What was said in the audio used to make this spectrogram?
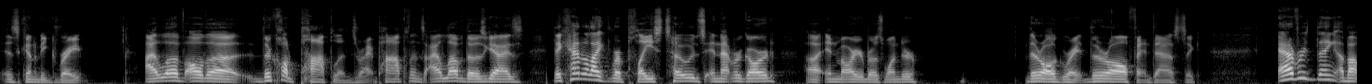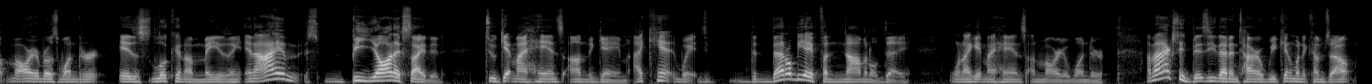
is gonna be great. I love all the they're called Poplins, right? Poplins. I love those guys. They kind of like replace Toads in that regard uh, in Mario Bros. Wonder. They're all great. They're all fantastic everything about Mario Bros. Wonder is looking amazing, and I am beyond excited to get my hands on the game. I can't wait. That'll be a phenomenal day when I get my hands on Mario Wonder. I'm actually busy that entire weekend when it comes out,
